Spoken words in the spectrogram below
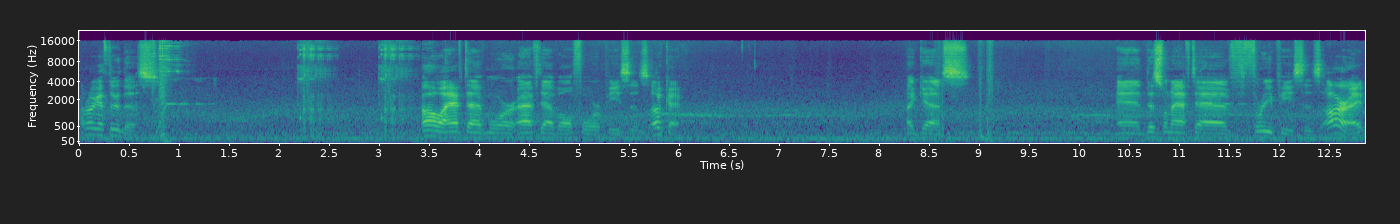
How do I get through this? Oh, I have to have more, I have to have all four pieces. Okay. I guess. And this one I have to have three pieces. Alright.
